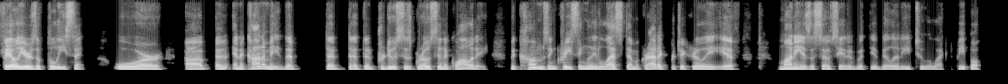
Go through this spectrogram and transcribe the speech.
failures of policing, or uh, an, economy that that that that produces gross inequality becomes increasingly less democratic, particularly if money is associated with the ability to elect people.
